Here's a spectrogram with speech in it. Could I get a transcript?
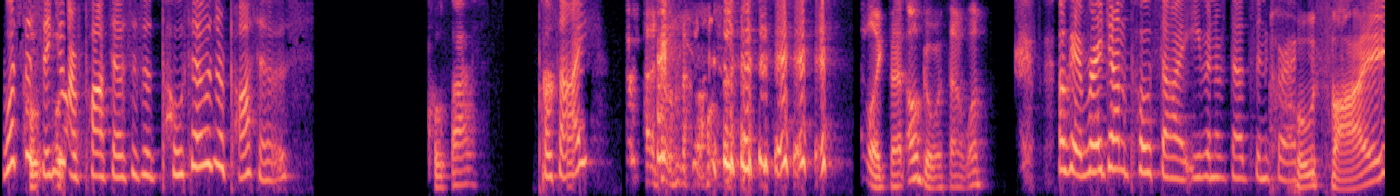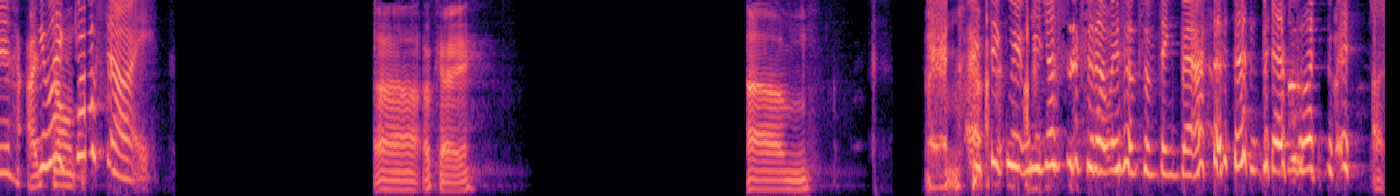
What's the Po- singular of Pothos? Is it Pothos or Pothos? Pothai? Pothai? I don't know. I like that. I'll go with that one. okay, write down Pothai, even if that's incorrect. Pothai? I you don't. like Pothai? uh, okay. Um. I think we, we just accidentally said something bad in Bear's language. I-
